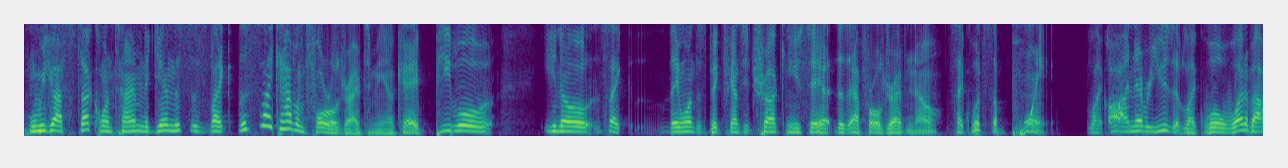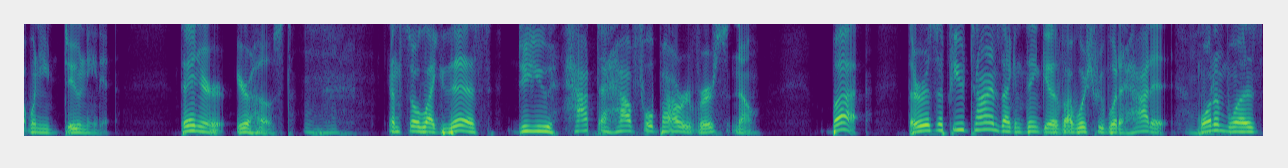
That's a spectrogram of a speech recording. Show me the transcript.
when we got stuck one time, and again, this is like this is like having four wheel drive to me. Okay, people, you know, it's like they want this big fancy truck, and you say, "Does it have four wheel drive?" No. It's like, what's the point? Like, oh, I never use it. Like, well, what about when you do need it? Then you're a host. Mhm. And so, like this, do you have to have full power reverse? No. But there is a few times I can think of, I wish we would have had it. Mm-hmm. One of them was,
